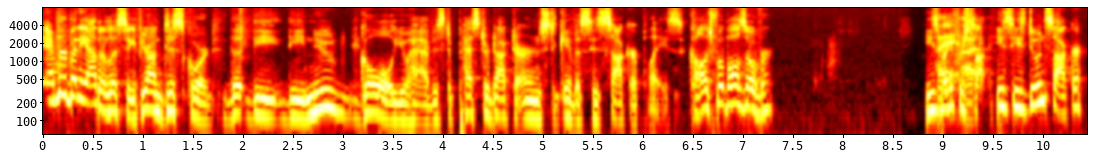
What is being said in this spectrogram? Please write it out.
Everybody out there listening, if you're on Discord, the the the new goal you have is to pester Dr. Ernst to give us his soccer plays. College football's over. He's ready I- for I- so- he's he's doing soccer.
